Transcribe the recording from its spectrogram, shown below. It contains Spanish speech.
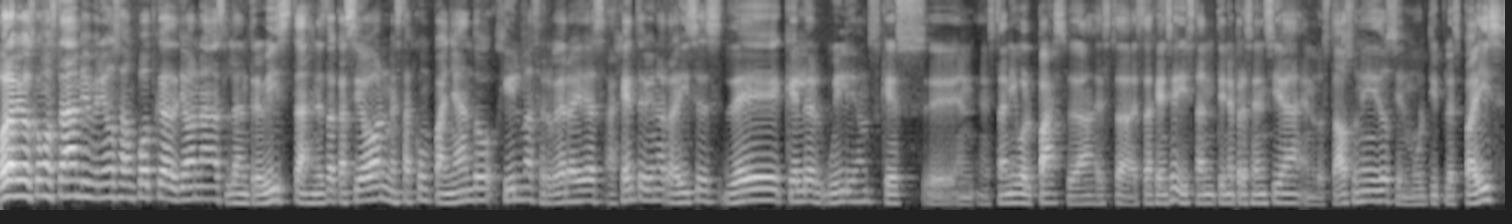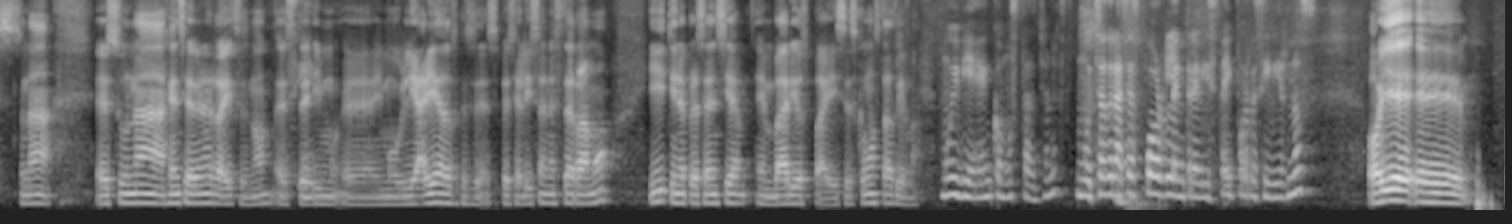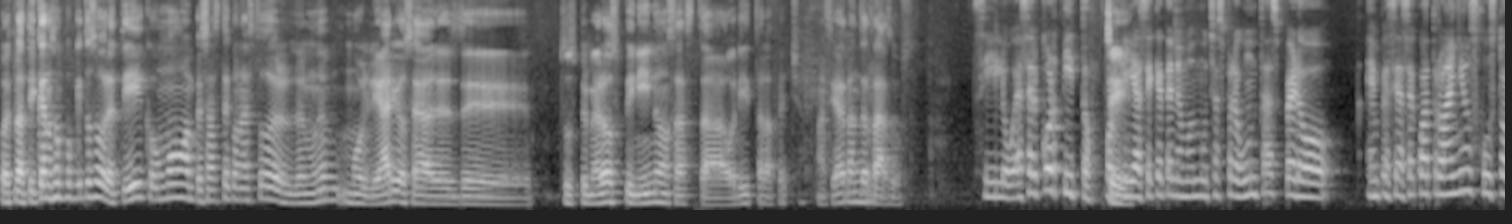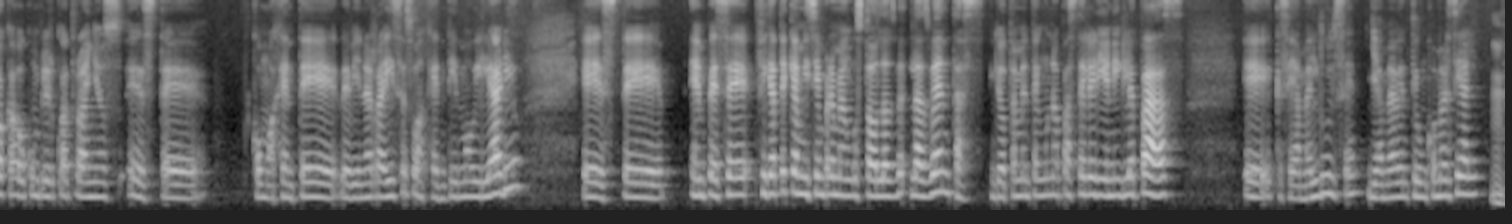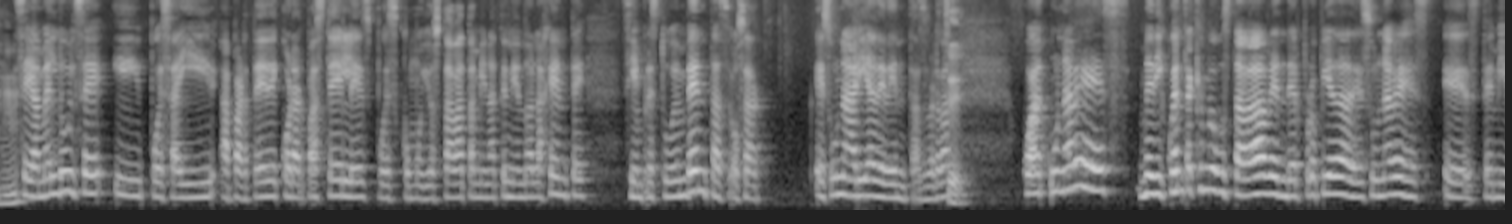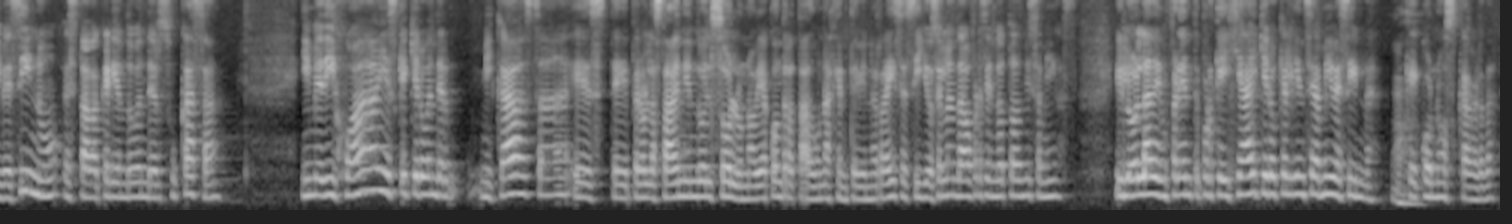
Hola amigos, ¿cómo están? Bienvenidos a un podcast de Jonas, la entrevista. En esta ocasión me está acompañando Gilma Cervera, ella es agente de bienes raíces de Keller Williams, que es, eh, está en Eagle Pass, ¿verdad? Esta, esta agencia y está, tiene presencia en los Estados Unidos y en múltiples países. Es una, es una agencia de bienes raíces, ¿no? Este, Sí. eh, inmobiliaria que se especializa en este ramo y tiene presencia en varios países. ¿Cómo estás, Gilma? Muy bien, ¿cómo estás, Jonas? Muchas gracias por la entrevista y por recibirnos. Oye, eh, pues platícanos un poquito sobre ti, cómo empezaste con esto del, del mundo inmobiliario, o sea, desde tus primeros pininos hasta ahorita la fecha, así a grandes rasgos. Sí, lo voy a hacer cortito, porque Sí. ya sé que tenemos muchas preguntas, pero empecé hace cuatro años, justo acabo de cumplir cuatro años este, como agente de bienes raíces o agente inmobiliario. Este, empecé, fíjate que a mí siempre me han gustado las, las ventas. Yo también tengo una pastelería en Igle Paz, eh, que se llama El Dulce, ya me aventé un comercial. Se llama El Dulce y pues ahí, aparte de decorar pasteles, pues como yo estaba también atendiendo a la gente, siempre estuve en ventas, o sea, es un área de ventas, ¿verdad? Sí, Una vez me di cuenta que me gustaba vender propiedades. Una vez este, mi vecino estaba queriendo vender su casa y me dijo, ay, es que quiero vender mi casa, este, pero la estaba vendiendo él solo, no había contratado a un agente de bienes raíces y yo se la andaba ofreciendo a todas mis amigas. Y luego la de enfrente, porque dije, ay, quiero que alguien sea mi vecina, que conozca, ¿verdad?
